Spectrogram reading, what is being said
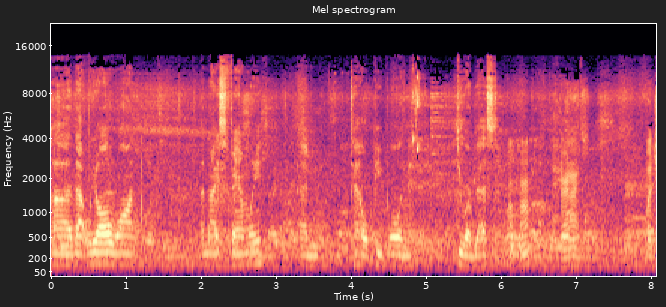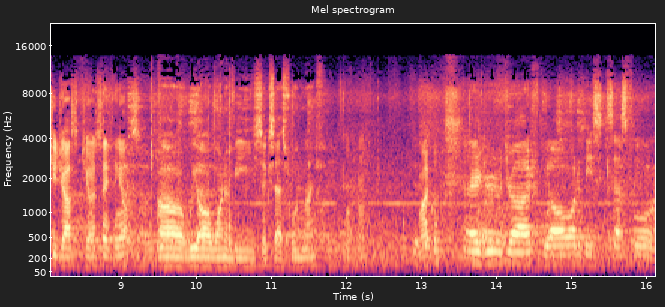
Uh, that we all want a nice family and to help people and do our best. Very nice. What about you, Josh? Do you want to say anything else? Uh, we all want to be successful in life. Michael? I agree with Josh. We all want to be successful,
